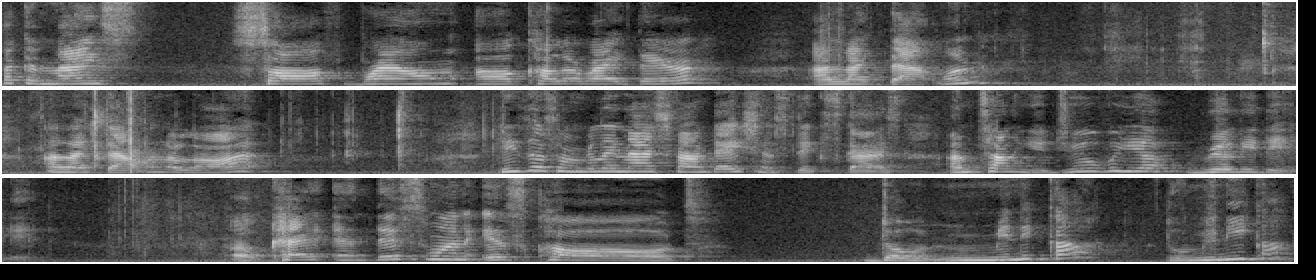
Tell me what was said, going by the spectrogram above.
like a nice soft brown uh, color right there I like that one I like that one a lot. These are some really nice foundation sticks, guys. I'm telling you, Juvia really did it. Okay, and this one is called Dominica. Dominica.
